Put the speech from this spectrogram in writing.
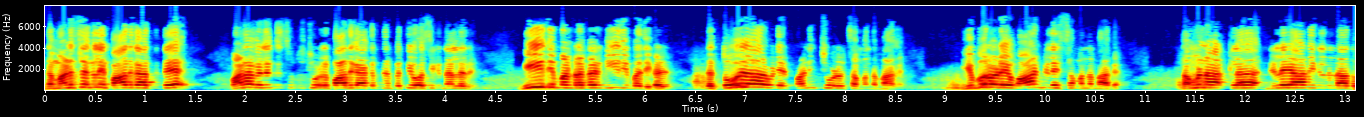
இந்த மனுஷங்களையும் பாதுகாத்துட்டு வனவிலங்கு சுற்றுச்சூழல் பாதுகாக்கிறத பத்தி யோசிக்க நல்லது. நீதிமன்றங்கள் நீதிபதிகள் இந்த தொழிலாளருடைய பணிச்சூழல் சம்பந்தமாக இவருடைய வாழ்நிலை சம்பந்தமாக தமிழ்நாட்டுல நிலையானிகள் இல்லாத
